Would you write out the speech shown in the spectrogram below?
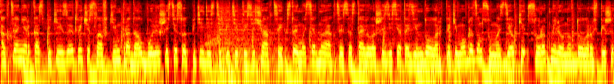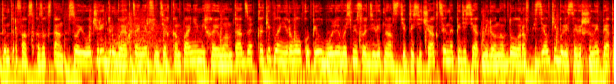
Акционер Каспи КИЗ Вячеслав Ким продал более 655 тысяч акций. Стоимость одной акции составила 61 доллар. Таким образом, сумма сделки 40 миллионов долларов, пишет Интерфакс Казахстан. В свою очередь, другой акционер финтех-компании Михаил Ламтадзе, как и планировал, купил более 819 тысяч акций на 50 миллионов долларов. Сделки были совершены 5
